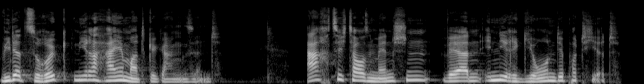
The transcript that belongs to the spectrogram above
wieder zurück in ihre Heimat gegangen sind. 80.000 Menschen werden in die Region deportiert.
